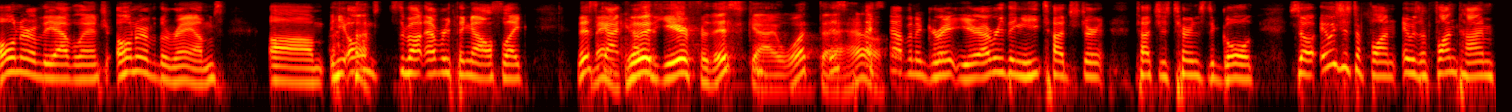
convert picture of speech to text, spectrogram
owner of the Avalanche, owner of the Rams. Um, he owns just about everything else. Like this Man, guy, good year for this guy. What the this hell? guy's having a great year. Everything he touched turn, touches turns to gold. So it was just a fun. It was a fun time.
